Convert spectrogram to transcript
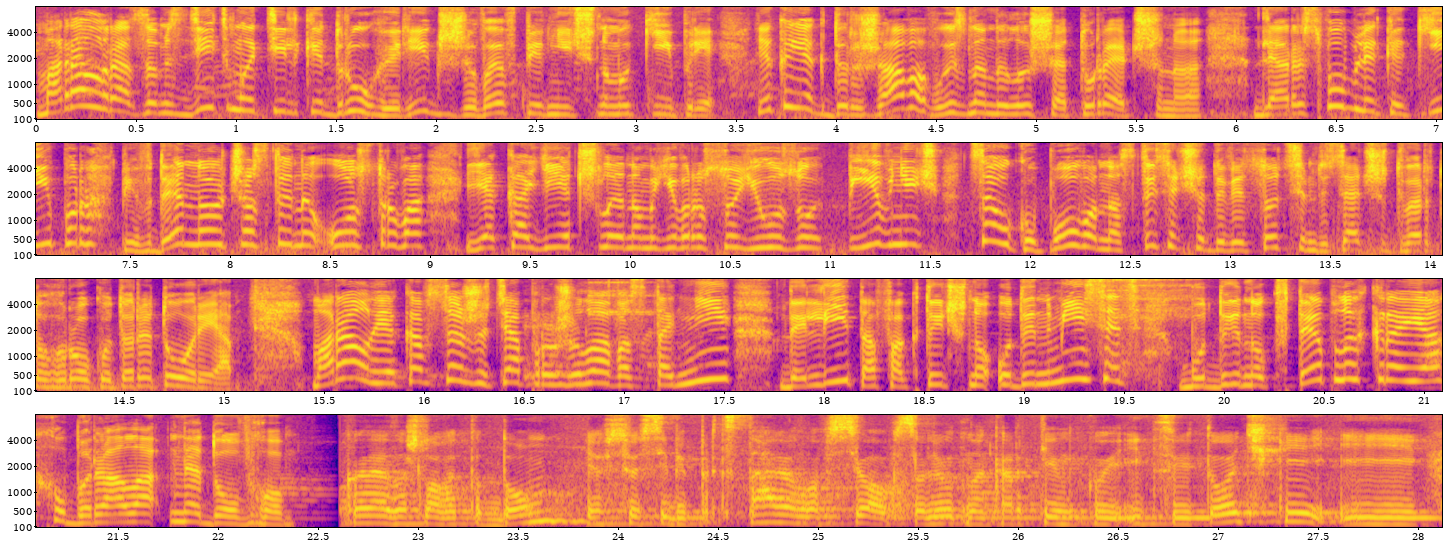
Марал разом з дітьми тільки другий рік живе в північному Кіпрі, який як держава визнаний лише Туреччиною. Для республіки Кіпр, південної частини острова, яка є членом Євросоюзу, північ це окупована з 1974 року територія. Марал, яка все життя прожила в Астані, де літа фактично один місяць, будинок в теплих краях обирала недовго. Когда я зашла в этот дом, я все себе представила, все абсолютно картинку и цветочки, и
